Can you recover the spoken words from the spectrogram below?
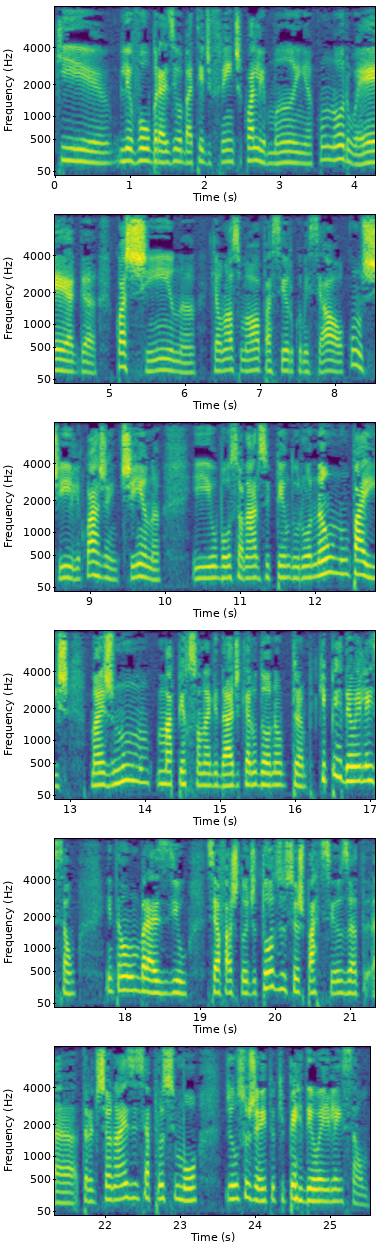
que levou o Brasil a bater de frente com a Alemanha, com Noruega, com a China, que é o nosso maior parceiro comercial, com o Chile, com a Argentina, e o Bolsonaro se pendurou não num país, mas numa personalidade que era o Donald Trump, que perdeu a eleição. Então o Brasil se afastou de todos os seus parceiros tradicionais e se aproximou de um sujeito que perdeu a eleição.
